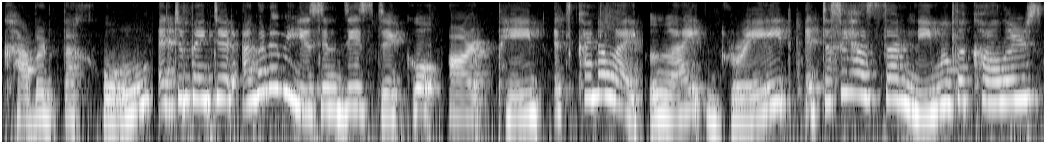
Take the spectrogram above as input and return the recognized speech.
cover the hole. And to paint it, I'm going to be using this Deco Art paint. It's kind of like light gray. It doesn't have the name of the colors.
